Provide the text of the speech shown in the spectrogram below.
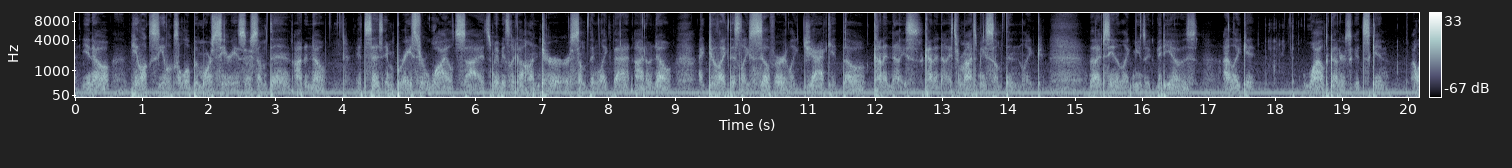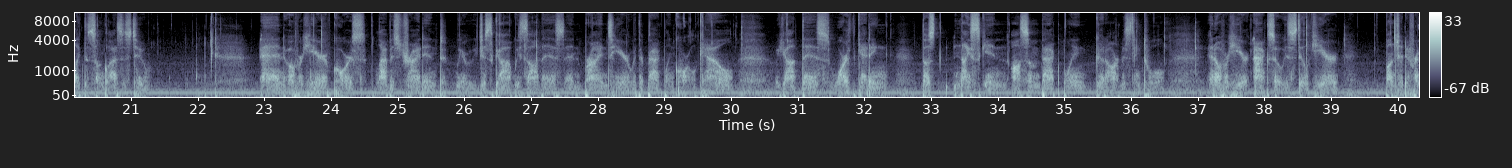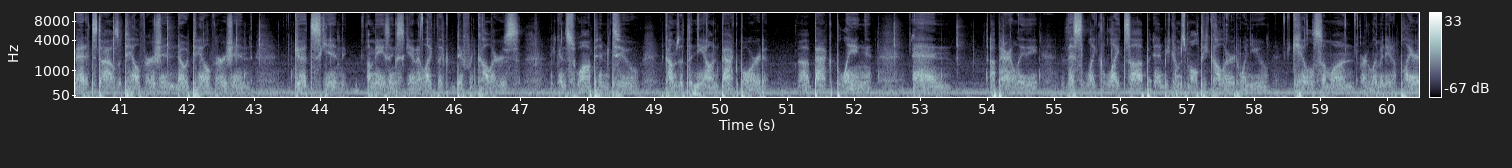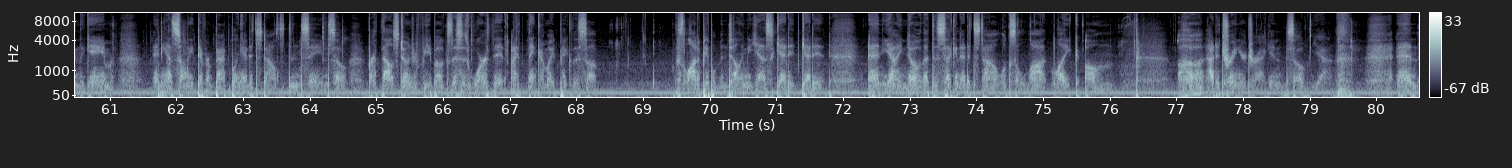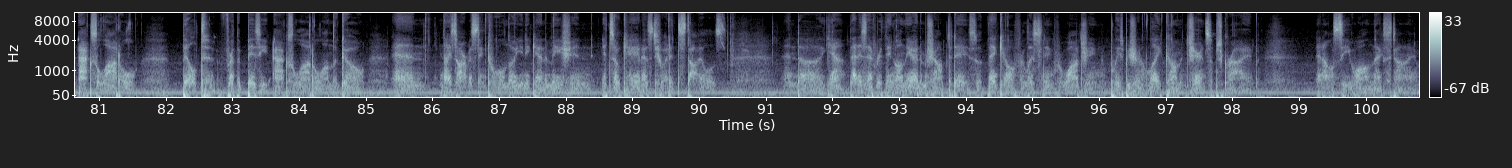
you know he looks he looks a little bit more serious or something. I don't know. It says embrace your wild sides. Maybe it's like a hunter or something like that. I don't know. I do like this like silver like jacket though. Kind of nice. Kind of nice. Reminds me of something like that I've seen in like music videos. I like it. Wild Gunner's a good skin. I like the sunglasses too. And over here, of course, Lapis Trident. We, we just got, we saw this, and Bryne's here with their backbling Coral Cowl. We got this, worth getting. Those nice skin, awesome back bling, good harvesting tool. And over here, Axo is still here. Bunch of different edit styles, a tail version, no tail version. Good skin, amazing skin. I like the different colors. You can swap him too. comes with the neon backboard, uh, back bling, and apparently this like lights up and becomes multicolored when you kill someone or eliminate a player in the game. And he has so many different back bling edit styles, it's insane. So for 1,200 V-Bucks, this is worth it. I think I might pick this up. Because a lot of people have been telling me, yes, get it, get it. And yeah, I know that the second edit style looks a lot like, um, uh, How to Train Your Dragon. So yeah. and Axolotl, built for the busy Axolotl on the go. And nice harvesting tool, no unique animation. It's okay, it has two edit styles. And uh, yeah, that is everything on the item shop today. So thank you all for listening, for watching. Please be sure to like, comment, share, and subscribe. And I'll see you all next time.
